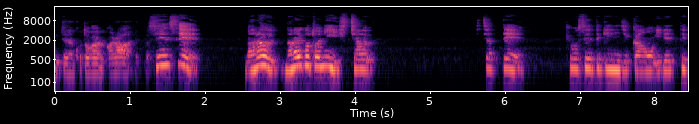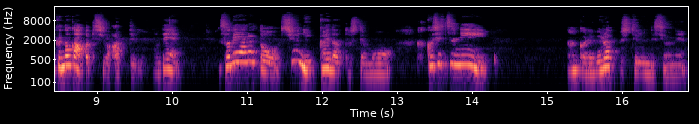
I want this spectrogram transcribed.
みたいなことがあるから、やっぱ先生、習う、習い事にしちゃう。しちゃって、強制的に時間を入れていくのが私は合ってるので、それやると週に1回だとしても確実になんかレベルアップしてるんですよね。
